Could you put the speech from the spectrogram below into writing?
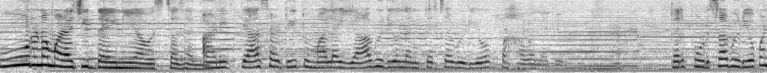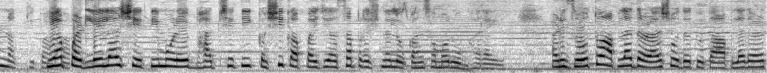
पूर्ण मळ्याची दयनीय अवस्था झाली. आणि त्यासाठी तुम्हाला या व्हिडिओ नंतरचा व्हिडिओ पाहावा लागेल. तर पुढचा व्हिडिओ पण नक्की या पडलेल्या शेतीमुळे भात शेती कशी कापायची असा प्रश्न लोकांसमोर उभा राहिला. आणि जो तो आपला दळा शोधत होता आपल्या दळात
